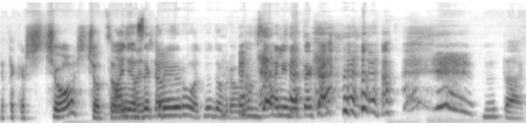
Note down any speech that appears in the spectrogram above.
я така, що? Що це Аня, означає? закрий рот. Ну добре, вона взагалі не така. Ну так.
